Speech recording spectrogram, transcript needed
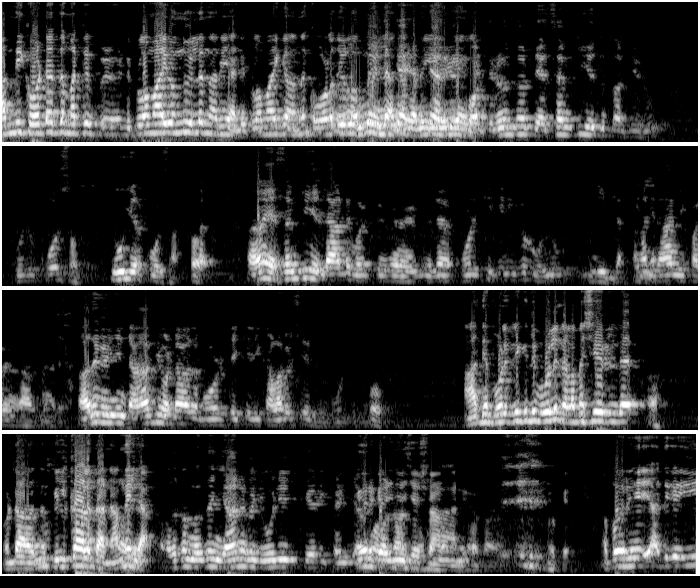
അന്ന് ഈ കോട്ടയത്ത് മറ്റ് ഡിപ്ലോമായി ഒന്നും ഇല്ലെന്ന് അറിയാം ഡിപ്ലോമയ്ക്ക് അന്ന് കോളേജുകളൊന്നും ഇല്ല. തിരുവനന്തപുരത്ത് എസ് എം ടി എന്ന് പറഞ്ഞൊരു ഒരു കോഴ്സുണ്ട്. ടു ഇയർ കോഴ്സാണ് ആ എസ് എം ടി അല്ലാണ്ട് പോളിടെക്നിക്കുകൾ ഒന്നും ഇല്ല. ഞാൻ ഈ പറയുന്ന കാലത്ത് അത് കഴിഞ്ഞിട്ട് ആദ്യം ഉണ്ടാകുന്ന പോളിടെക്നിക് കളമശ്ശേരി പോളിടെക്നിക്. ആദ്യ പോളിടെക്നിക് പോലും കളമശ്ശേരിയിൽ ഉണ്ടാകുന്നത് പിൽക്കാലത്താണ്. അന്നില്ല. അതൊക്കെ ഞാനൊക്കെ ജോലിയിൽ കയറി കഴിഞ്ഞ ശേഷമാണ്. ഓക്കെ. അപ്പൊ ഒരു അധികം ഈ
